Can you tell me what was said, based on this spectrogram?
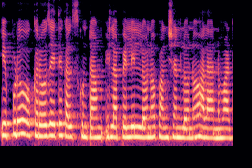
ఎప్పుడో ఒక రోజైతే కలుసుకుంటాం ఇలా పెళ్ళిళ్ళలోనో ఫంక్షన్లోనో అలా అన్నమాట.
